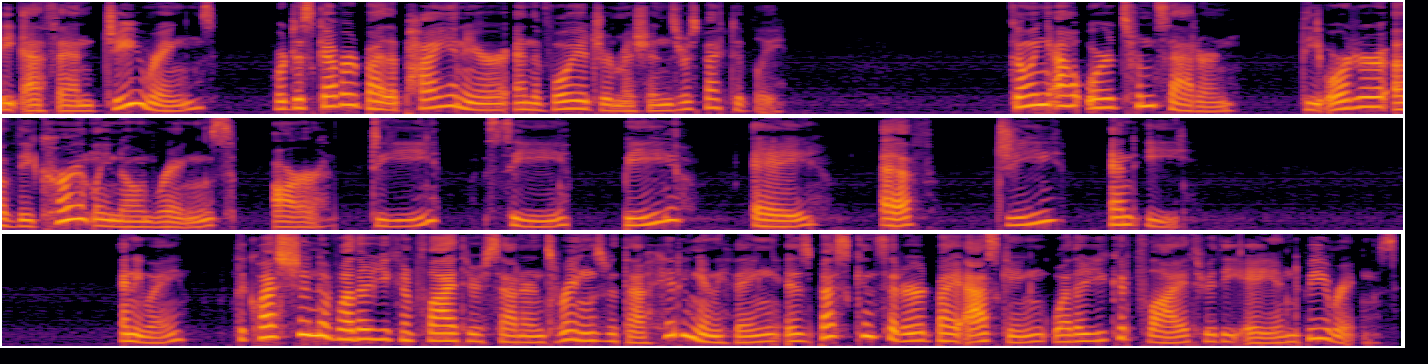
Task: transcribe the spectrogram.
The F and G rings were discovered by the Pioneer and the Voyager missions, respectively. Going outwards from Saturn, the order of the currently known rings are D, C, B, A, F, G, and E. Anyway, the question of whether you can fly through Saturn's rings without hitting anything is best considered by asking whether you could fly through the A and B rings.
